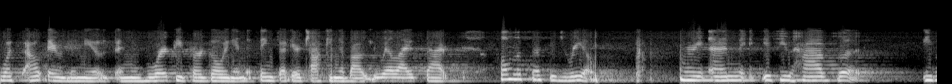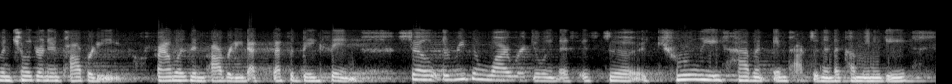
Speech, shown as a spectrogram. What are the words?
what's out there in the news and where people are going and the things that they're talking about, you realize that homelessness is real, right? And if you have uh, even children in poverty, families in poverty, that's that's a big thing. So the reason why we're doing this is to truly have an impact in the community,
